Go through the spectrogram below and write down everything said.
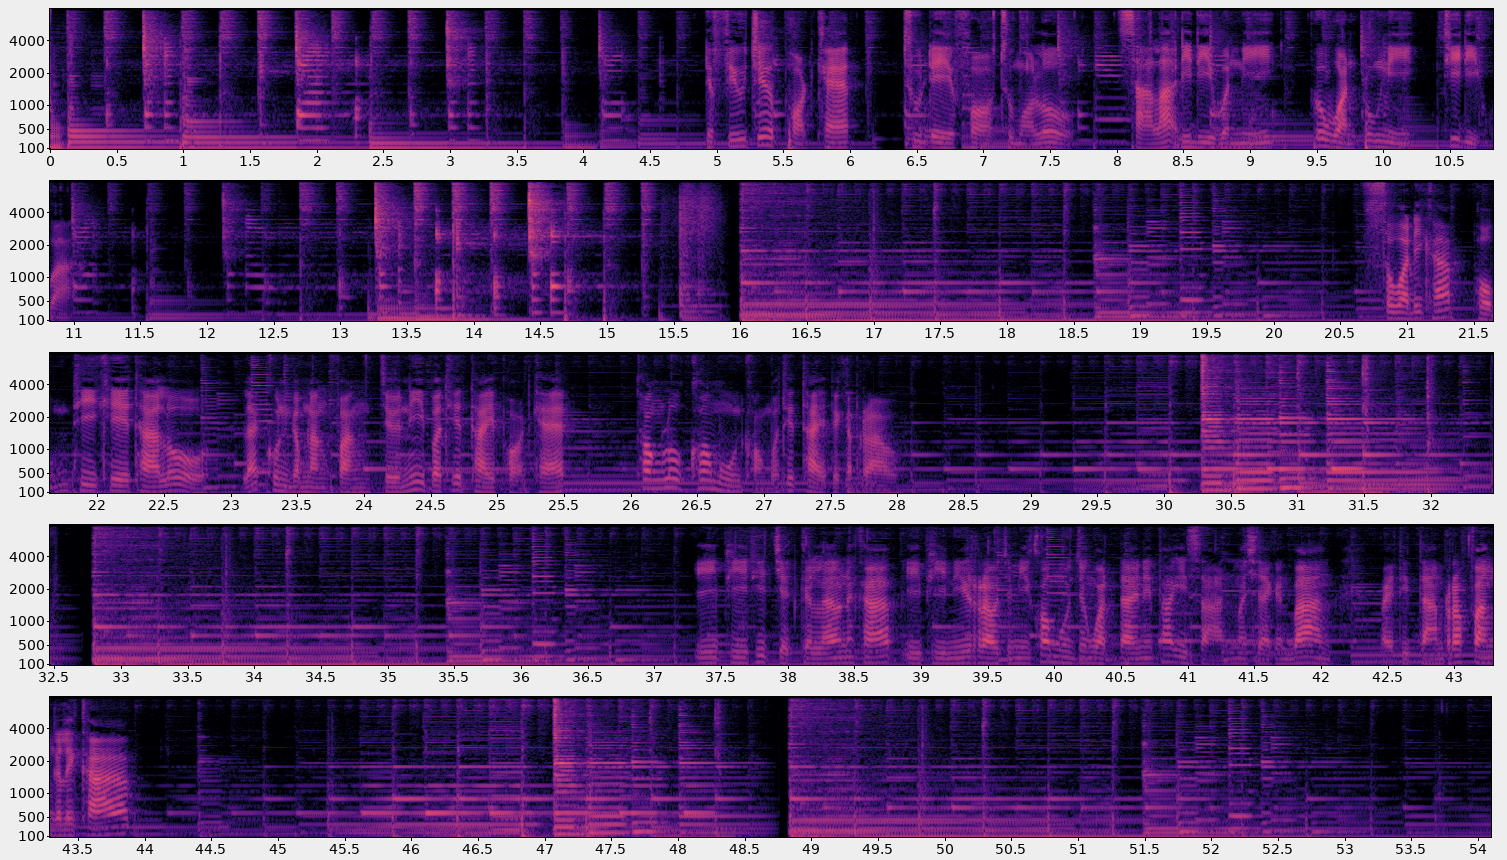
The Future Podcast Today for Tomorrow สาระดีๆ วันนี้เพื่อวันพรุ่งนี้ที่ดีกว่า สวัสดีครับ ผม TK t a r o และคุณกำลังฟัง Journey ประเทศไทย Podcast ท่องโลกข้อมูลของประเทศไทยไปกับเรา EP ที่ 7 กันแล้วนะครับ EP นี้เราจะมีข้อมูลจังหวัดใดในภาคอีสานมาแชร์กันบ้าง ไปติดตามรับฟังกันเลยครับ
